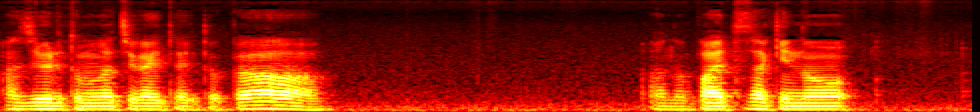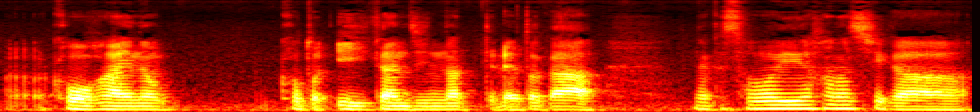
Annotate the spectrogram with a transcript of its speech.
始める友達がいたりとかあのバイト先の後輩のこといい感じになってるとかなんかそういう話が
